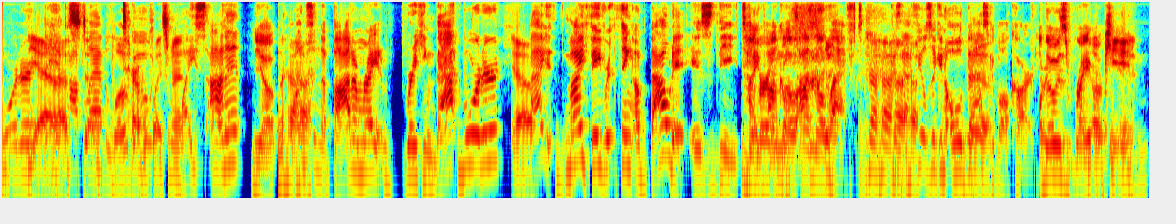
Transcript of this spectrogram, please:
border. yeah, the Hip that's Hop Lab logo terrible placement. twice on it. Yep. Once in the bottom right, breaking that border. Yep. I my favorite thing about it is the type on the vertical. on the left because that feels like an old Yeah. basketball card. Although his right Low arm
